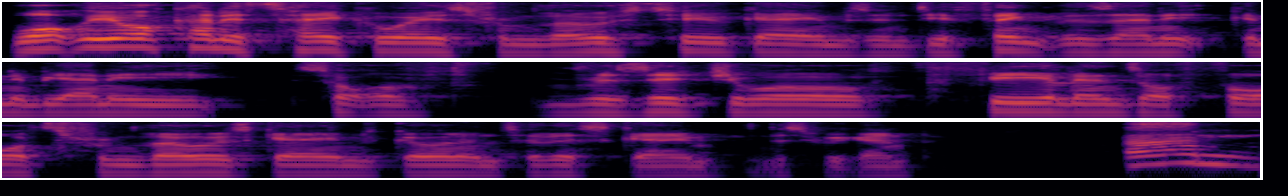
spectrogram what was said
What were your kind of takeaways from those two games? And do you think there's any going to be any sort of residual feelings or thoughts from those games going into this game this weekend? Um,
